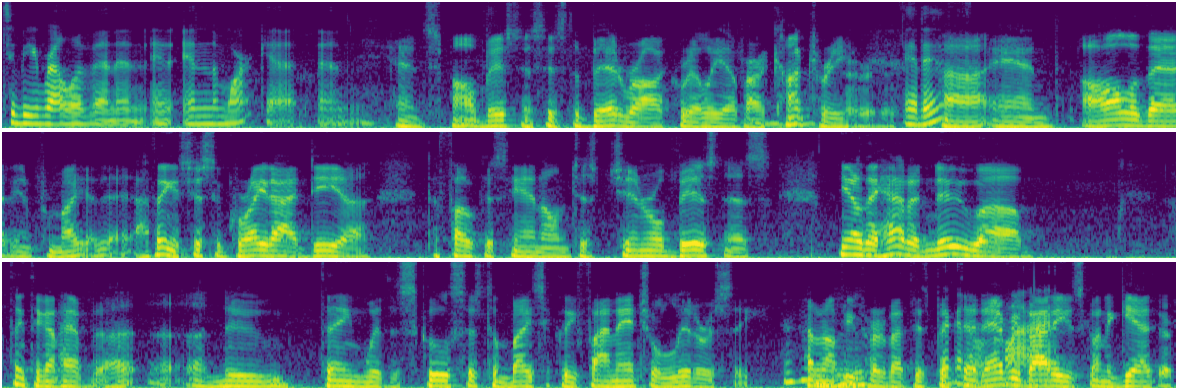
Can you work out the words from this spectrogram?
to be relevant in, in, in the market? And And small business is the bedrock, really, of our country. it is. Uh, and all of that information, I think it's just a great idea to focus in on just general business. You know, they had a new, uh, I think they're going to have a, a a new thing with the school system, basically financial literacy. I don't know if you've heard about this, but that everybody is going to get Yep.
